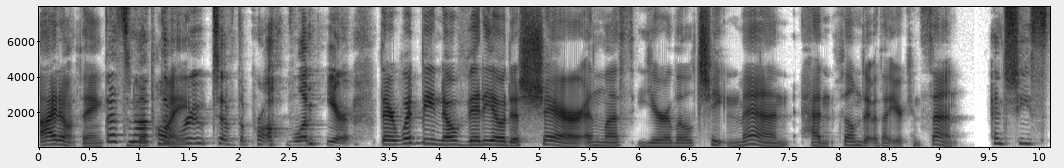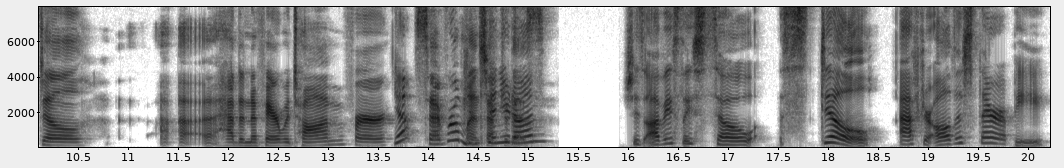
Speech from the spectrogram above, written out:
I don't think That's not the point. root of the problem here. there would be no video to share unless your little cheating man hadn't filmed it without your consent. And she still uh, uh, had an affair with Tom for Yeah. several months Continued after on. this. She's obviously so still, after all this therapy,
